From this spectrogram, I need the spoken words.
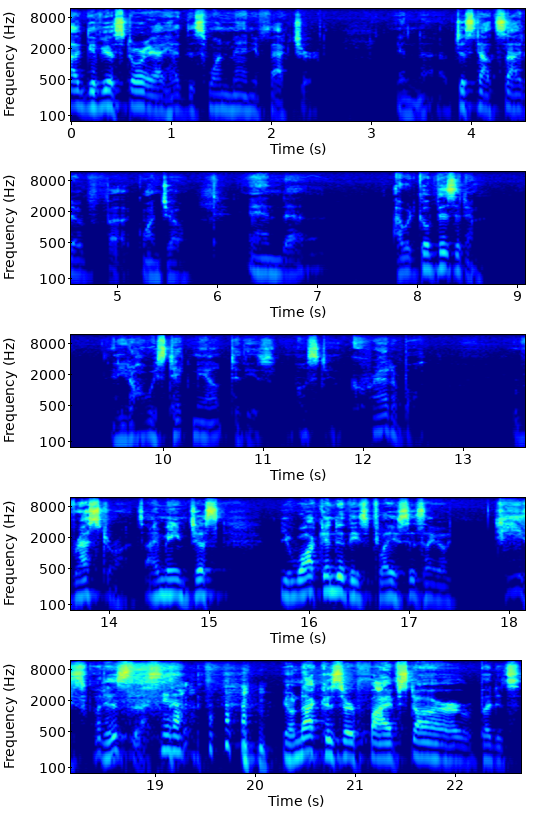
I'll give you a story. I had this one manufacturer in uh, just outside of uh, Guangzhou, and uh, I would go visit him, and he'd always take me out to these most incredible restaurants. I mean, just you walk into these places, and I go, "Geez, what is this?" yeah, you know, not because they're five star, but it's,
